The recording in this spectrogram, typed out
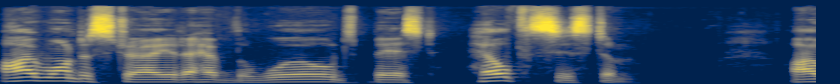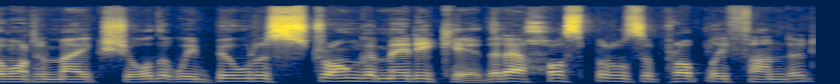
I want Australia to have the world's best health system. I want to make sure that we build a stronger Medicare, that our hospitals are properly funded,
